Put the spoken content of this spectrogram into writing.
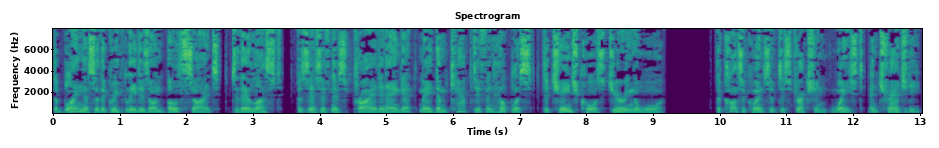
The blindness of the Greek leaders on both sides to their lust, possessiveness, pride, and anger made them captive and helpless to change course during the war. The consequence of destruction, waste, and tragedy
